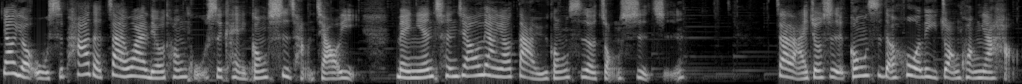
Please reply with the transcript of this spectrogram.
要有五十趴的在外流通股是可以供市场交易，每年成交量要大于公司的总市值。再来就是公司的获利状况要好。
